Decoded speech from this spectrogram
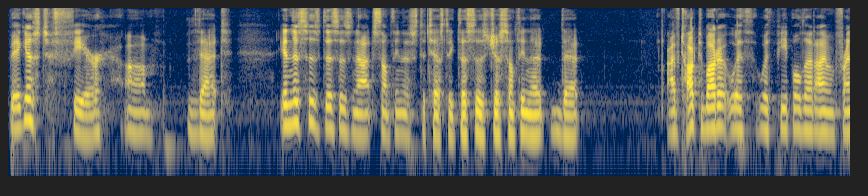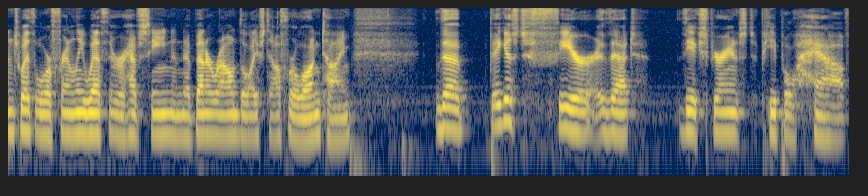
biggest fear um, that, and this is this is not something that's statistic. This is just something that that I've talked about it with with people that I'm friends with or friendly with or have seen and have been around the lifestyle for a long time. The biggest fear that the experienced people have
